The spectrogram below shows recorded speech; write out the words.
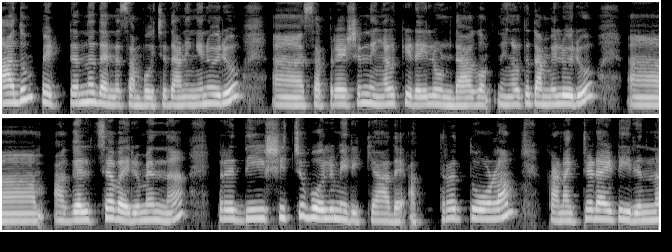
അതും പെട്ടെന്ന് തന്നെ സംഭവിച്ചതാണ്. ഇങ്ങനെ ഒരു സെപ്പറേഷൻ നിങ്ങൾക്കിടയിൽ ഉണ്ടാകും. നിങ്ങൾക്ക് തമ്മിലൊരു അകൽച്ച വരുമെന്ന് പ്രതീക്ഷിച്ചു പോലും ഇരിക്കാതെ അത്രത്തോളം കണക്റ്റഡ് ആയിട്ട് ഇരുന്ന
